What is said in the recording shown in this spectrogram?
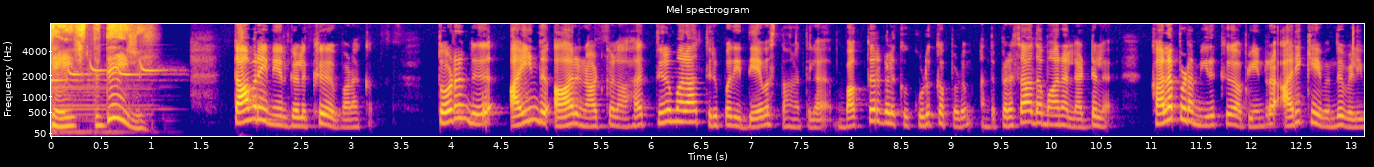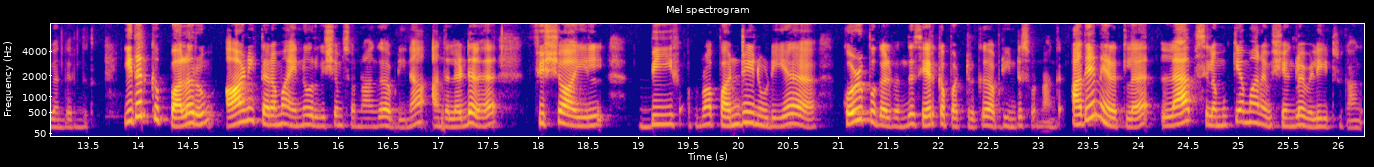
டேஸ்ட் டெய்லி தாமரை நேர்களுக்கு வணக்கம். தொடர்ந்து ஐந்து ஆறு நாட்களாக திருமலா திருப்பதி தேவஸ்தானத்தில் பக்தர்களுக்கு கொடுக்கப்படும் அந்த பிரசாதமான லட்டில் கலப்படம் இருக்குது அப்படின்ற அறிக்கை வந்து வெளிவந்திருந்தது. இதற்கு பலரும் ஆணித்தரமாக இன்னொரு விஷயம் சொன்னாங்க அப்படின்னா அந்த லட்டில் ஃபிஷ் ஆயில் பீஃப் அப்புறமா பன்றியினுடைய கொழுப்புகள் வந்து சேர்க்கப்பட்டிருக்கு அப்படின்ட்டு சொன்னாங்க. அதே நேரத்தில் லேப் சில முக்கியமான விஷயங்களை வெளியிட்டிருக்காங்க.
